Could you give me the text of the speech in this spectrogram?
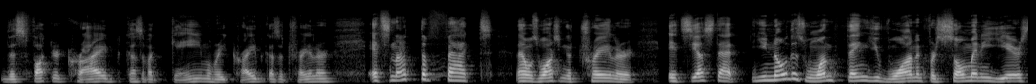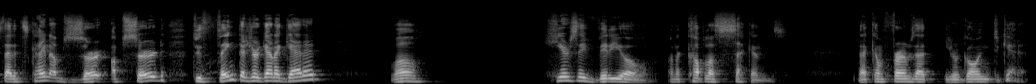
this fucker cried because of a game or he cried because of a trailer, it's not the fact that I was watching a trailer. It's just that you know this one thing you've wanted for so many years that it's kind of absurd absurd to think that you're gonna get it. Well, here's a video on a couple of seconds that confirms that you're going to get it.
